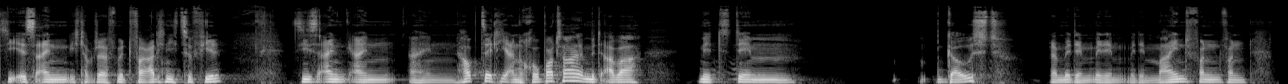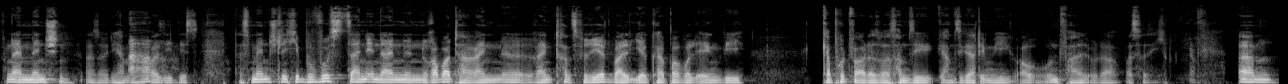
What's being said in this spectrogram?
sie ist ein, ich glaube, damit verrate ich nicht zu viel. Sie ist ein, ein, ein hauptsächlich ein Roboter, mit aber mit dem Ghost oder mit dem mit dem mit dem Mind von von von einem Menschen. Also die haben Aha. quasi das, das menschliche Bewusstsein in einen Roboter rein äh, rein transferiert, weil ihr Körper wohl irgendwie kaputt war oder sowas. Haben sie haben sie gesagt irgendwie Unfall oder was weiß ich. Ähm,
